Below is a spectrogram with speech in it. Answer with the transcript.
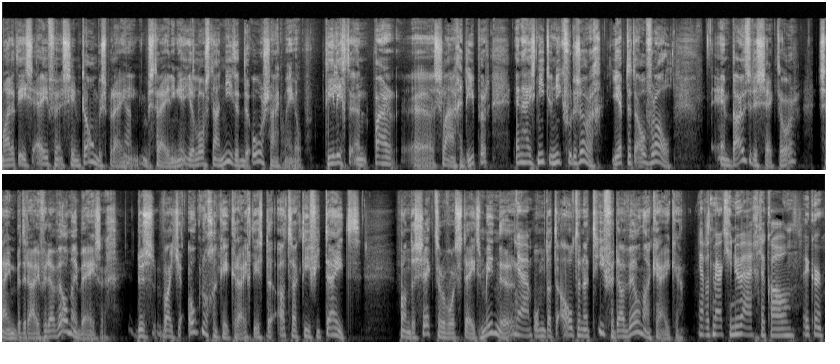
Maar het is even symptoombestrijding. Ja. Je lost daar niet de oorzaak mee op. Die ligt een paar uh, slagen dieper. En hij is niet uniek voor de zorg. Je hebt het overal. En buiten de sector zijn bedrijven daar wel mee bezig. Dus wat je ook nog een keer krijgt, is de attractiviteit van de sector wordt steeds minder, Ja. omdat de alternatieven daar wel naar kijken. ja, dat merk je nu eigenlijk al. Zeker.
